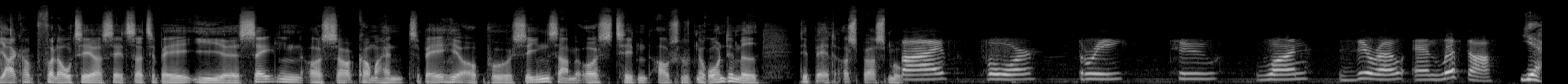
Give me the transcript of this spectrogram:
Jakob får lov til at sætte sig tilbage i øh, salen, og så kommer han tilbage herop på scenen sammen med os til den afsluttende runde med debat og spørgsmål. Five, four, three, two, one, zero, and liftoff. Ja,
